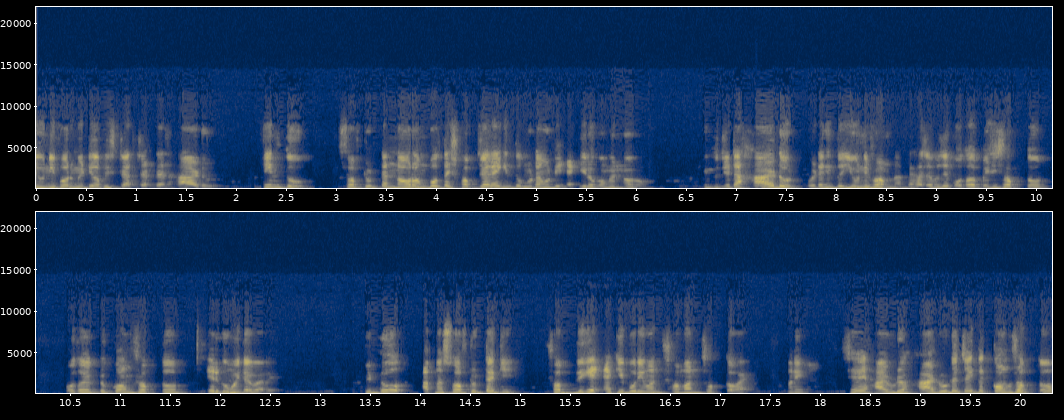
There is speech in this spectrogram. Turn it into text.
uniformity of structure than hardwood কিন্তু সফটউডটা নরম বলতে সব জায়গায় কিন্তু মোটামুটি একই রকমের নরম। কিন্তু যেটা হার্ডউড ওইটা কিন্তু ইউনিফর্ম না। দেখা যাবে যে কোথাও বেশি শক্ত কোথাও একটু কম শক্ত এরকম হইতে পারে। কিন্তু আপনার সফটউডটা কি? সব দিকে একই পরিমাণ সমান শক্ত হয়। মানে সে হার্ডউড হার্ডউডের চাইতে কম শক্ত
